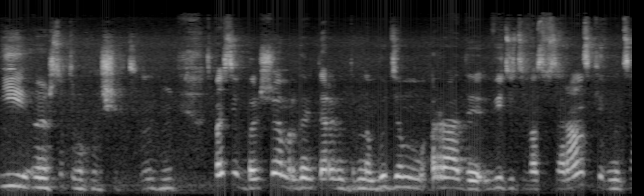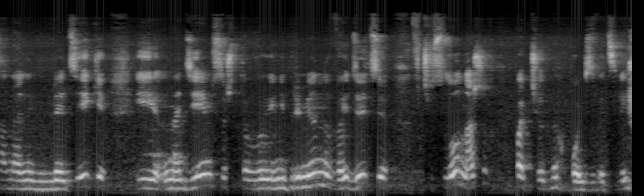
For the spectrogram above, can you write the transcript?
и э, что-то воплощать. Угу. Спасибо большое, Маргарита Арвинтовна. Будем рады видеть вас в Саранске, в Национальной библиотеке, и надеемся, что вы непременно войдете в число наших почетных пользователей.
